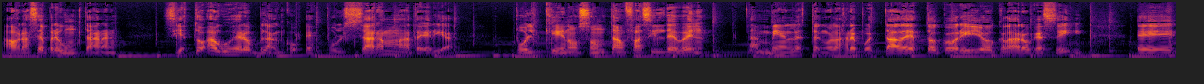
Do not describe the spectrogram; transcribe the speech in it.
Ahora se preguntarán, si estos agujeros blancos expulsaran materia, ¿por qué no son tan fácil de ver? También les tengo la respuesta de esto, Corillo, claro que sí. Eh,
